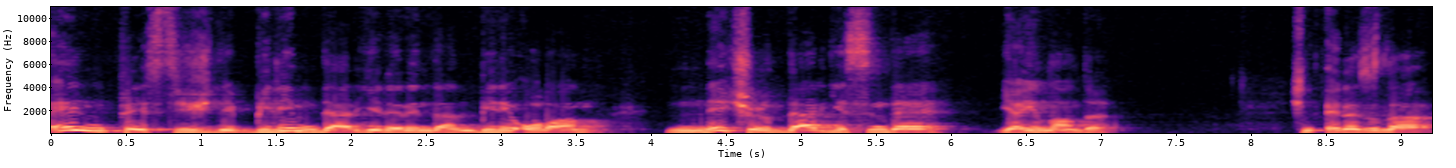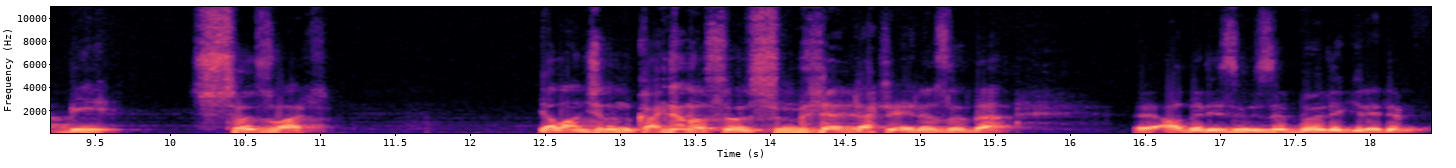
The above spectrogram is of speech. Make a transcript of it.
en prestijli bilim dergilerinden biri olan Nature dergisinde yayınlandı. Şimdi Elazığ'da bir söz var. Yalancının kaynanası ölsün mü derler Elazığ'da. E, analizimize böyle girelim.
